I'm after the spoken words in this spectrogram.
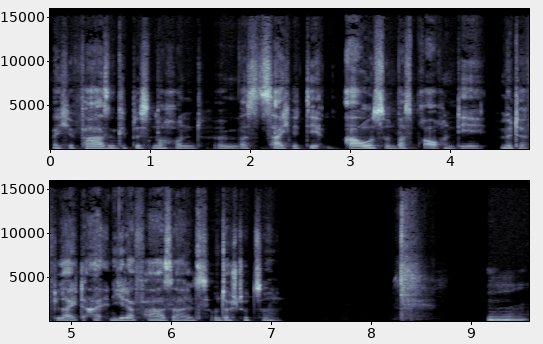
Welche Phasen gibt es noch und ähm, was zeichnet die aus und was brauchen die Mütter vielleicht in jeder Phase als Unterstützung? Hm,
